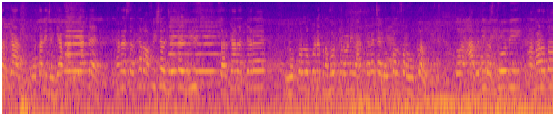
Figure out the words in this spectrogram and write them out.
સરકાર પોતાની જગ્યા ફાળવી આપે અને સરકાર ઓફિશિયલ જે કંઈ વીઝ સરકાર અત્યારે લોકલ લોકોને પ્રમોટ કરવાની વાત કરે છે, લોકલ ફોર વોકલ. તો આ બધી વસ્તુઓ બી અમારો તો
